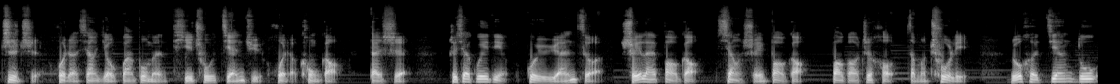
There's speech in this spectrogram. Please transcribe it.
制止，或者向有关部门提出检举或者控告。但是，这些规定过于原则。谁来报告？向谁报告？报告之后怎么处理？如何监督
